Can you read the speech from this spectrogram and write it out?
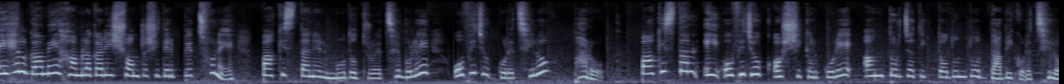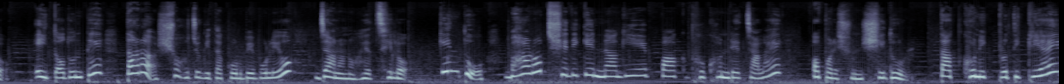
পেহেলগামে হামলাকারী সন্ত্রাসীদের পেছনে পাকিস্তানের মদত রয়েছে বলে অভিযোগ করেছিল ভারত। পাকিস্তান এই অভিযোগ অস্বীকার করে আন্তর্জাতিক তদন্ত দাবি করেছিল। এই তদন্তে তারা সহযোগিতা করবে বলেও জানানো হয়েছিল। কিন্তু ভারত সেদিকে না গিয়ে পাক ভূখণ্ডে চালায় অপারেশন সিঁদুর। তাৎক্ষণিক প্রতিক্রিয়ায়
